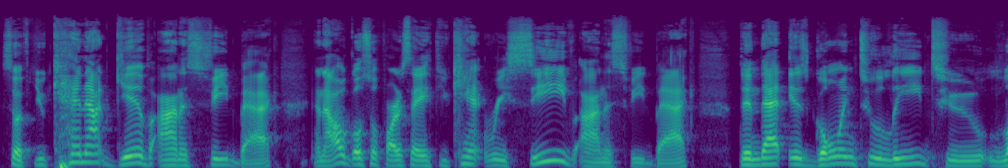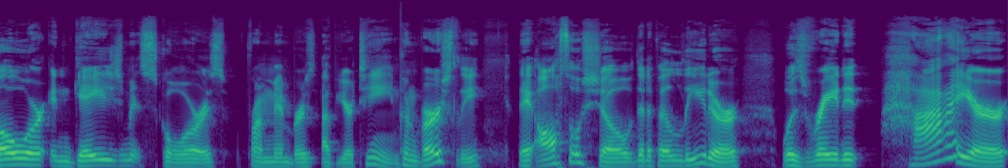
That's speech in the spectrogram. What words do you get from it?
So if you cannot give honest feedback, and I'll go so far to say if you can't receive honest feedback, then that is going to lead to lower engagement scores from members of your team. Conversely, they also show that if a leader was rated higher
